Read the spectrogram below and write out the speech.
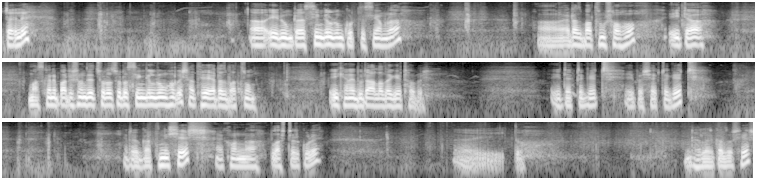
স্টাইলে এই রুমটা সিঙ্গেল রুম করতেছি আমরা। অ্যাটাচ বাথরুম সহ। এইটা মাঝখানে পার্টিশন দিয়ে ছোটো ছোটো সিঙ্গেল রুম হবে, সাথে অ্যাটাচ বাথরুম এইখানে দুটো আলাদা গেট হবে। এইটা একটা গেট এই পাশে একটা গেট এটা গাঁথনি শেষ, এখন প্লাস্টার করে। এই তো। ঢালাইয়ের কাজও শেষ।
